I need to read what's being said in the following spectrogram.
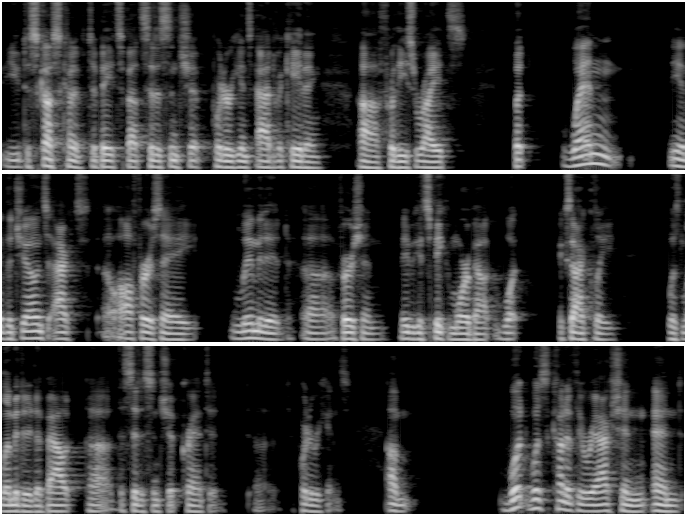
you discuss kind of debates about citizenship, Puerto Ricans advocating uh, for these rights, but when you know the Jones Act offers a limited uh, version, maybe you could speak more about what exactly was limited about uh, the citizenship granted uh, to Puerto Ricans. Um, what was kind of the reaction and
